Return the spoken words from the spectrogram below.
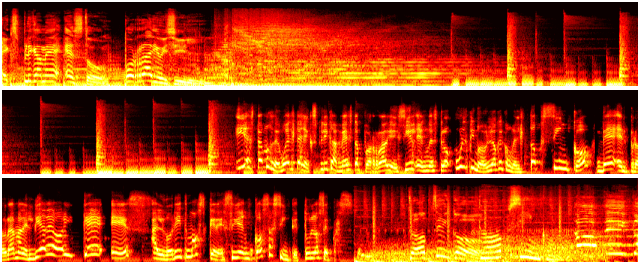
Explícame esto por Radio Isil. Estamos de vuelta en Explícame esto por Radio Isil en nuestro último bloque con el top 5 del programa del día de hoy, que es algoritmos que deciden cosas sin que tú lo sepas. Top 5. Top 5. ¡Top 5!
